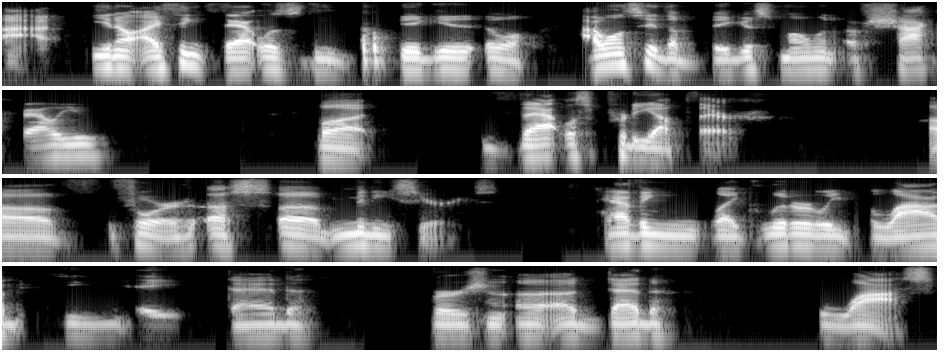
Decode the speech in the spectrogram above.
I, you know, I think that was the biggest. Well, I won't say the biggest moment of shock value, but that was pretty up there of for a, s- a mini series having like literally blob eating a dead version uh, a dead wasp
